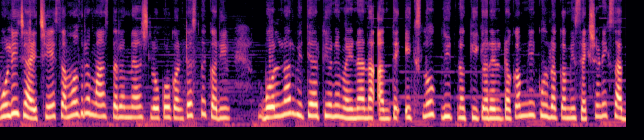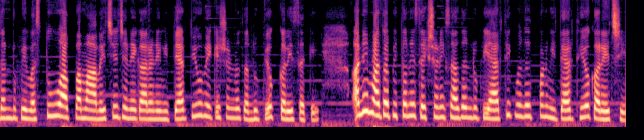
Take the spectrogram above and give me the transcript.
બોલી જાય છે. સમગ્ર માસ દરમિયાન શ્લોકો કંઠસ્થ કરી બોલનાર વિદ્યાર્થીઓને મહિનાના અંતે એક શ્લોક દીઠ નક્કી કરેલ રકમની કુલ રકમની શૈક્ષણિક સાધન રૂપે વસ્તુઓ આપવામાં આવે છે, જેને કારણે વિદ્યાર્થીઓ વેકેશનનો સદુપયોગ કરી શકે. અને માતા પિતાને શૈક્ષણિક સાધન રૂપી આર્થિક મદદ પણ વિદ્યાર્થીઓ કરે છે.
